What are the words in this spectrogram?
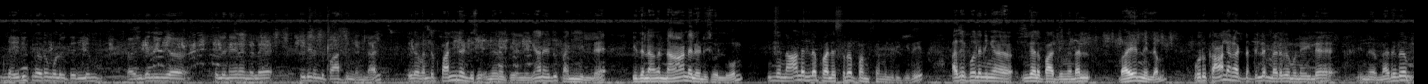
இந்த இருக்கிறது உங்களுக்கு தெரியும். இதை நீங்கள் சில நேரங்களில் இருந்து பார்த்தீங்கன்னா இதை வந்து பன்னெண்டு நினைப்பீங்க ஆனால் இது பன்னி இல்லை. இதை நாங்கள் நாணல் என்று சொல்லுவோம். இந்த நாளில் பல சிறப்பம்சங்கள் இருக்குது. அதே போல் நீங்கள் இங்கே பார்த்தீங்கன்னா வயல் நிலம். ஒரு காலகட்டத்தில் மருதமுனையில் இந்த மருதம்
